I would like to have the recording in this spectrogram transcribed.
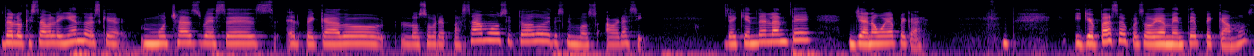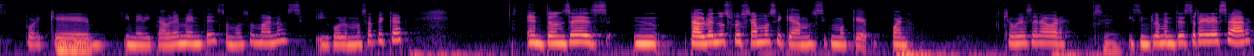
de lo que estaba leyendo es que muchas veces el pecado lo sobrepasamos y todo y decimos, ahora sí, de aquí en adelante ya no voy a pecar. ¿Y qué pasa? Pues obviamente pecamos porque inevitablemente somos humanos y volvemos a pecar. Entonces, tal vez nos frustramos y quedamos así como que, bueno, ¿qué voy a hacer ahora? Y simplemente es regresar,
